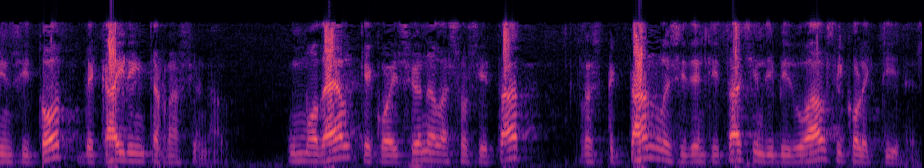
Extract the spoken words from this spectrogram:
fins i tot de caire internacional. Un model que cohesiona la societat respectant les identitats individuals i col·lectives,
